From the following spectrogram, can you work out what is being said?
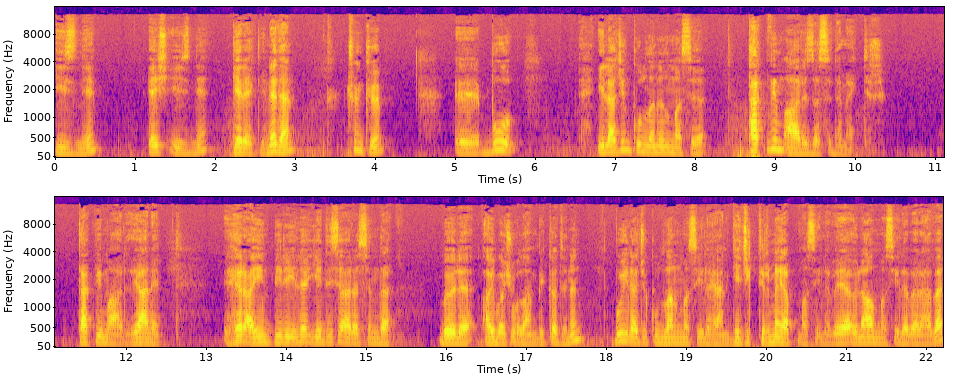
izni, eş izni gerekli. Neden? Çünkü e, bu ilacın kullanılması takvim arızası demektir. Takvim arızası yani her ayın biriyle yedisi arasında böyle aybaşı olan bir kadının bu ilacı kullanmasıyla yani geciktirme yapmasıyla veya öne almasıyla beraber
